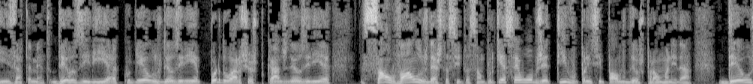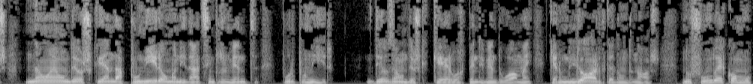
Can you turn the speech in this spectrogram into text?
Exatamente. Deus iria acolhê-los, Deus iria perdoar os seus pecados, Deus iria salvá-los desta situação, porque esse é o objetivo principal de Deus para a humanidade. Deus não é um Deus que anda a punir a humanidade simplesmente por punir. Deus é um Deus que quer o arrependimento do homem, quer o melhor de cada um de nós. No fundo é como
